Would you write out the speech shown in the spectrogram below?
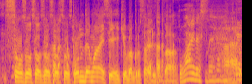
そうそうそうそうそうそう。とんでもない性癖を暴露されるとか。怖いですね。はい。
